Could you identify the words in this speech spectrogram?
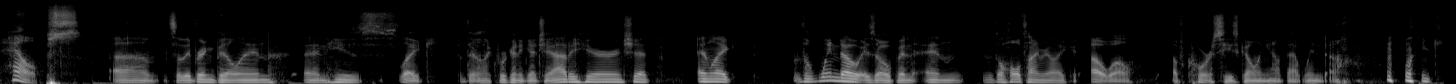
helps. Um, so they bring Bill in, and he's like, they're like, "We're gonna get you out of here and shit," and like, the window is open, and the whole time you're like, "Oh well, of course he's going out that window." like,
